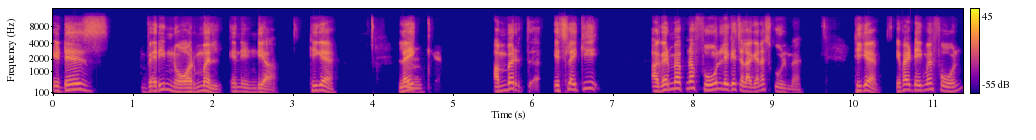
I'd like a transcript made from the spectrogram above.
it is very normal in India. ठीक है? Like like, mm. Ambar it's like कि अगर मैं अपना फ़ोन लेके चला गया ना स्कूल में ठीक है? If I take my phone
